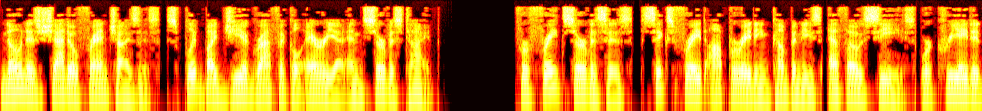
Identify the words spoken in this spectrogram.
known as shadow franchises, split by geographical area and service type. For freight services, six freight operating companies FOCs were created,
